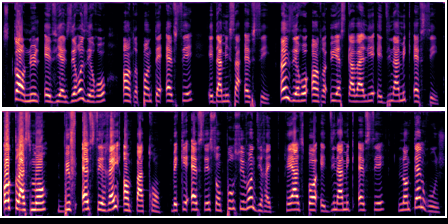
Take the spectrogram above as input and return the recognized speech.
Score nul et vierge 0-0 entre Panthère FC et Damissa FC. 1-0 entre US Cavalier et Dynamique FC. Au classement, Buff FC règne en patron. Beke FC sont poursuivants directs. Real Sport et Dynamique FC, l'antenne rouge.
